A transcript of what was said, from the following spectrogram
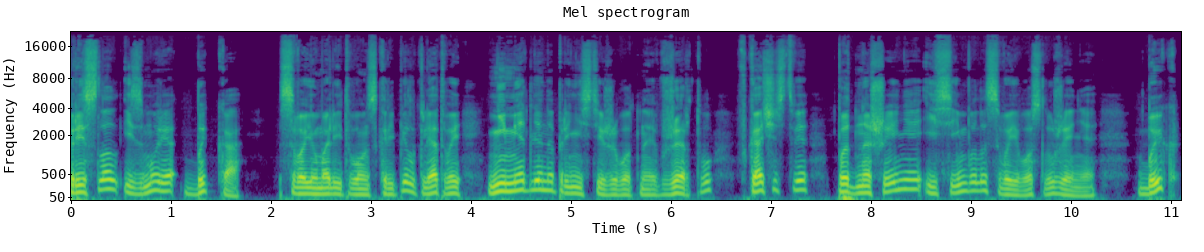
прислал из моря быка. Свою молитву он скрепил клятвой немедленно принести животное в жертву в качестве подношения и символа своего служения. Бык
